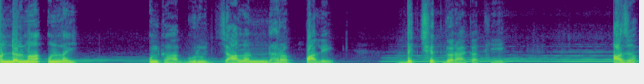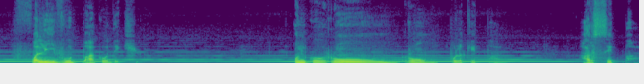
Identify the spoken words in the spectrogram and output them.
मण्डलमा उनलाई उनका गुरु जालन्धर पाले दीक्षित गराएका थिए आज फलीभूत भएको देखियो। उनको रोम रोम पुलकित भयो हर्षित भयो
